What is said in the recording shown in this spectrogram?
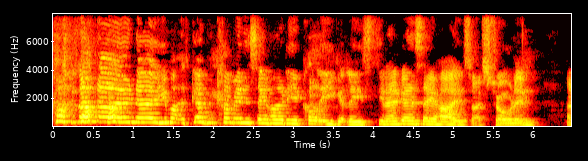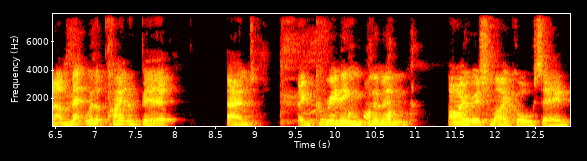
She's like, "No, no, you might go come in and say hi to your colleague at least. You know, go and say hi." So I strolled in, and I met with a pint of beer and a grinning blooming Irish Michael saying,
